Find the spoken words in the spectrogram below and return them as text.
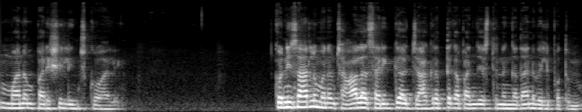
మనం పరిశీలించుకోవాలి. కొన్నిసార్లు మనం చాలా సరిగ్గా జాగ్రత్తగా పనిచేస్తున్నాం కదా అని వెళ్ళిపోతాం.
